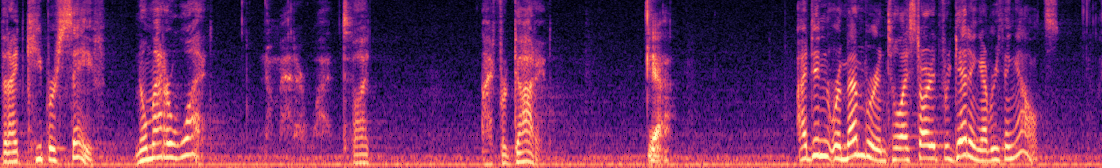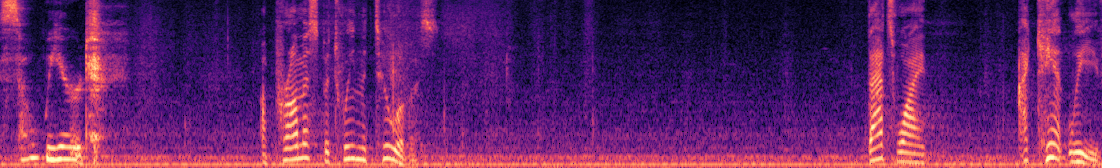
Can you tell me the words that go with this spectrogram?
That I'd keep her safe, no matter what. No matter what. But I forgot it. Yeah. I didn't remember until I started forgetting everything else. So weird. A promise between the two of us. That's why I can't leave.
